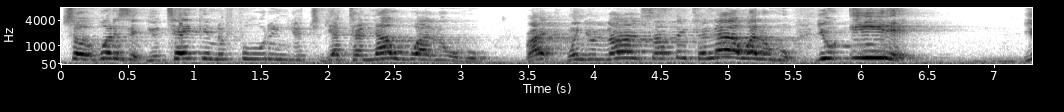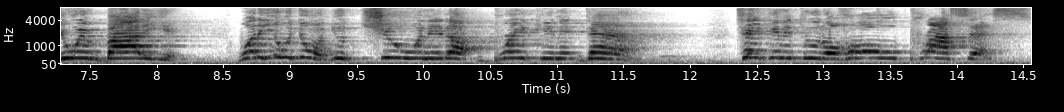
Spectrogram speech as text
So what is it? You're taking the food and you're yatanawwaluhu, right? When you learn something, tanawwaluhu, you eat it. You embody it. What are you doing? You're chewing it up, breaking it down, taking it through the whole process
